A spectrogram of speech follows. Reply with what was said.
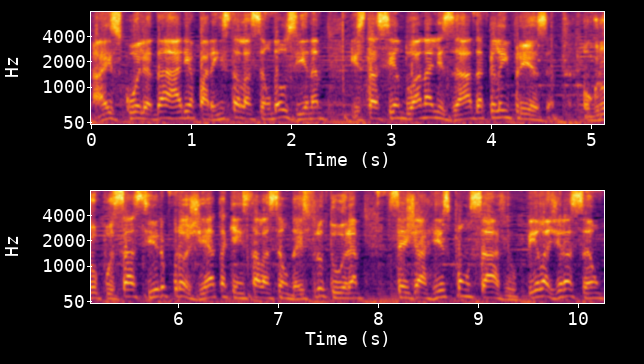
A escolha da área para a instalação da usina está sendo analisada pela empresa. O grupo Sacir projeta que a instalação da estrutura seja responsável pela geração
